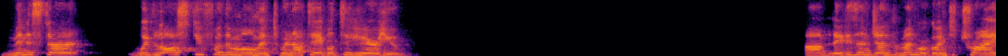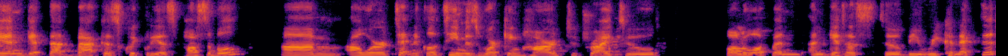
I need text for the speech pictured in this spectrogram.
Minister, we've lost you for the moment. We're not able to hear you. Um, ladies and gentlemen, we're going to try and get that back as quickly as possible. Um, our technical team is working hard to try to follow up and, and get us to be reconnected.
